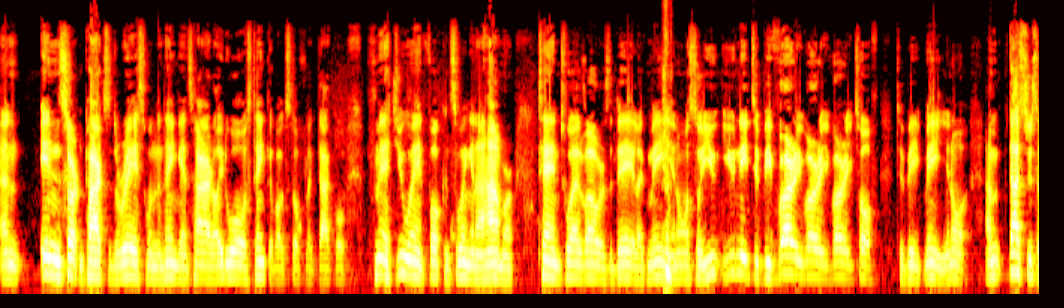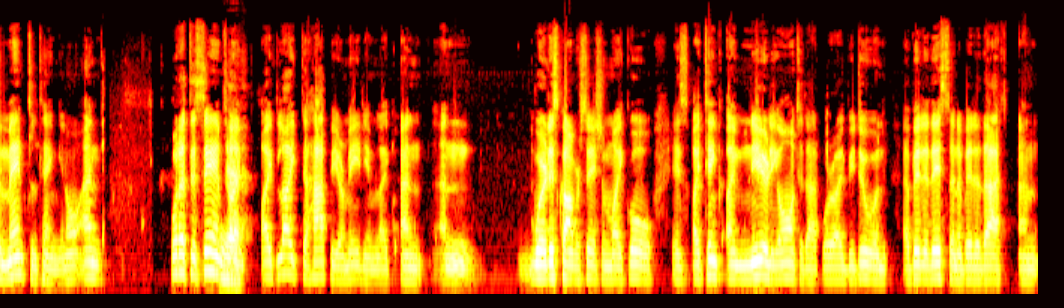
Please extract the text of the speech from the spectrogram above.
and in certain parts of the race when the thing gets hard, I do always think about stuff like that. Go, mate, you ain't fucking swinging a hammer 10, 12 hours a day like me, you know. so you you need to be very, very, very tough to beat me, you know. And that's just a mental thing, you know. And but at the same time, yeah. I'd like the happier medium, like and and where this conversation might go is I think I'm nearly on to that where I'll be doing a bit of this and a bit of that and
